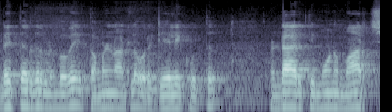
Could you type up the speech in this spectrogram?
இடைத்தேர்தல் என்பவை தமிழ்நாட்டில் ஒரு கேலி கூத்து ரெண்டாயிரத்தி மூணு மார்ச்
